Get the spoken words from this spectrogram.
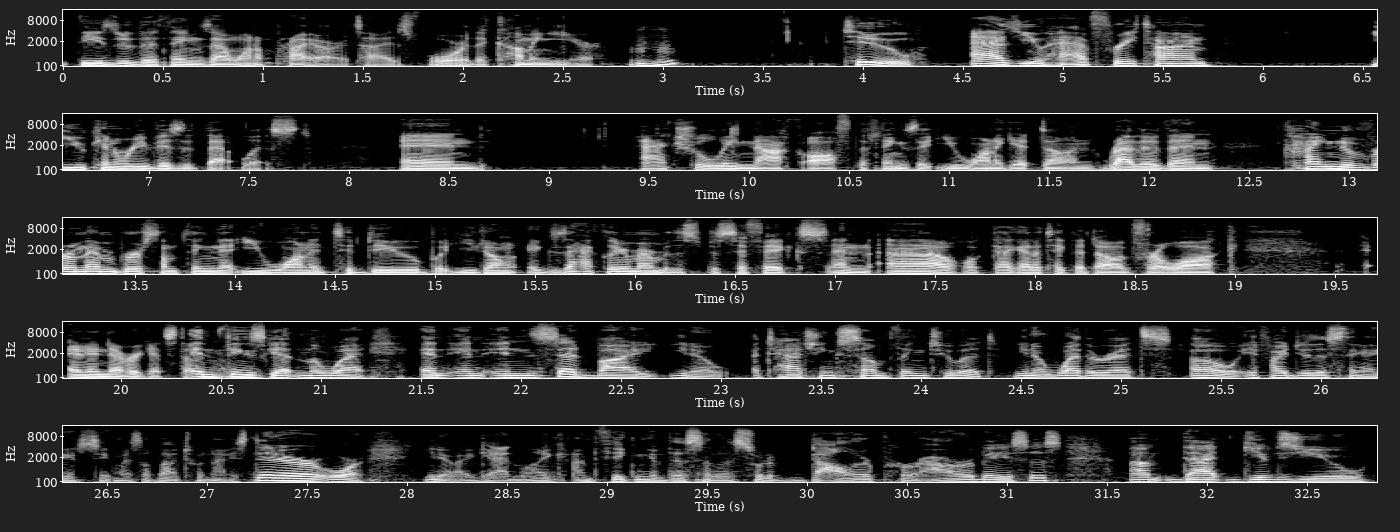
these are the things I want to prioritize for the coming year. Mm-hmm. Two, as you have free time, you can revisit that list and actually knock off the things that you want to get done rather than kind of remember something that you wanted to do, but you don't exactly remember the specifics. And, oh, look, I got to take the dog for a walk. And it never gets done. and things get in the way. And, and and instead by you know attaching something to it you know whether it's oh if i do this thing i get to take myself out to a nice dinner or you know again like i'm thinking of this on a sort of dollar per hour basis um, that gives you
